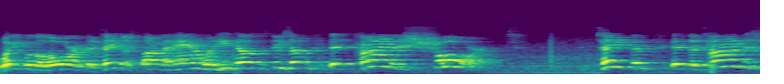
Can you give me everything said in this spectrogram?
Wait for the Lord to take us by the hand when He tells us to do something. The time is short. Take the, the time is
